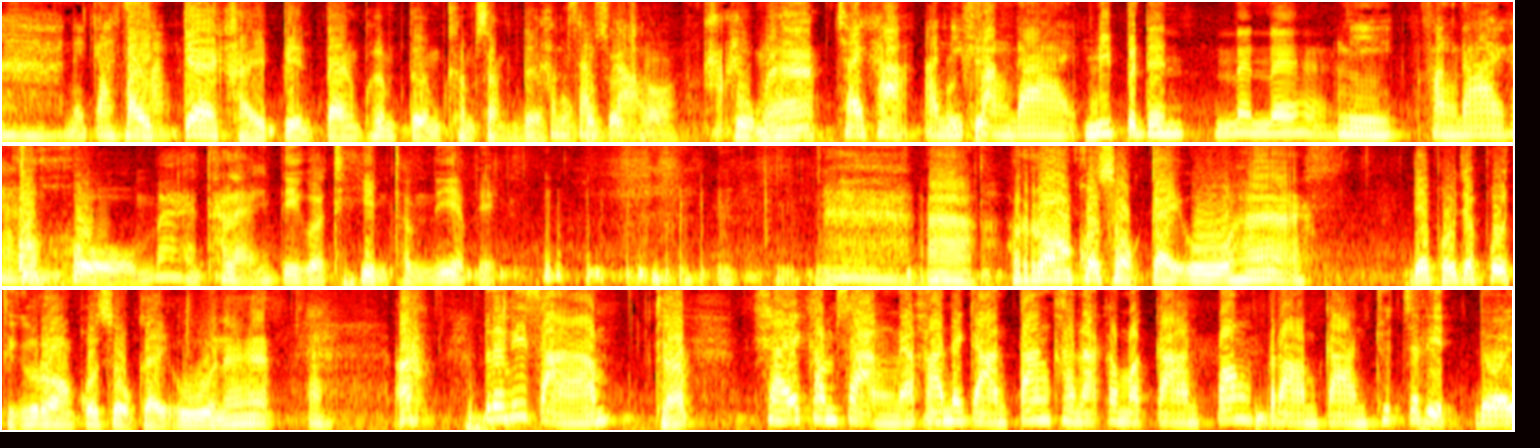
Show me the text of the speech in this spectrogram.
อ่าในการ44ไปสั่งแก้ไขเปลี่ยนแปลงเพิ่มเติมคำสั่งเดิมของคำคสั่งอสชเก่าค่ะถูกไหมฮะ ใช่ค่ะ อันนี้โอเคฟังได้ มีประเด็นแน่นี่ฟังได้ค่ะๆโอ้โห แม่แถลงดีกว่าทีมทำเนียบอีก อ่ารองโฆษกไก่อูฮะเดี๋ยวผมจะพูดถึงรองโฆษกไก่อูนะฮะค่ะ อะเรื่องที่ครับ3ใช้คำสั่งนะคะในการตั้งคณะกรรมการป้องปรามการทุจริต โดย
